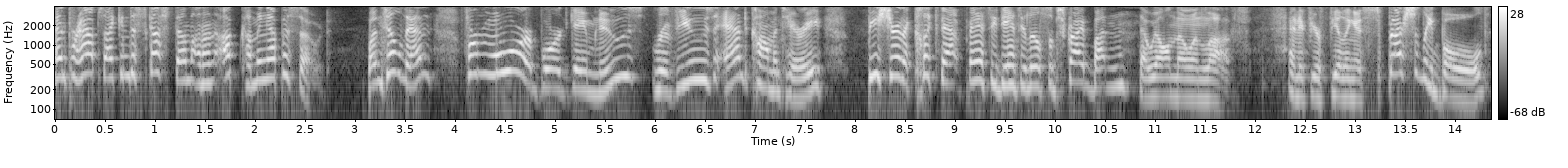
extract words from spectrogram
and perhaps I can discuss them on an upcoming episode. But until then, for more board game news, reviews, and commentary, be sure to click that fancy dancy little subscribe button that we all know and love. And if you're feeling especially bold,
